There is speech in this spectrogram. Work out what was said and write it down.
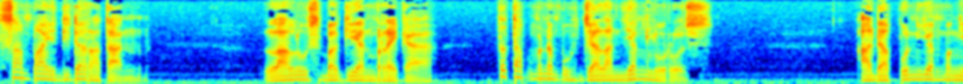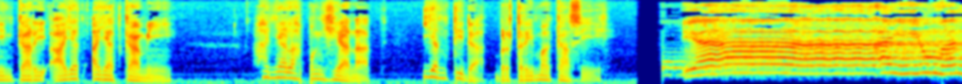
sampai di daratan, lalu sebagian mereka tetap menempuh jalan yang lurus Adapun yang mengingkari ayat-ayat kami hanyalah pengkhianat yang tidak berterima kasih. Ya ayyuhan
